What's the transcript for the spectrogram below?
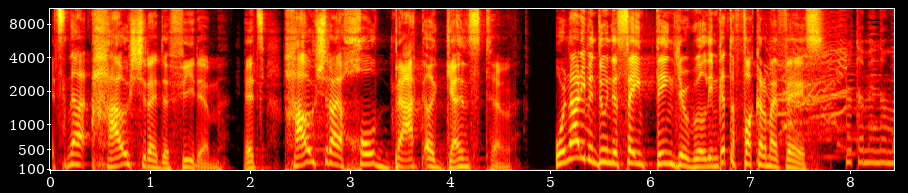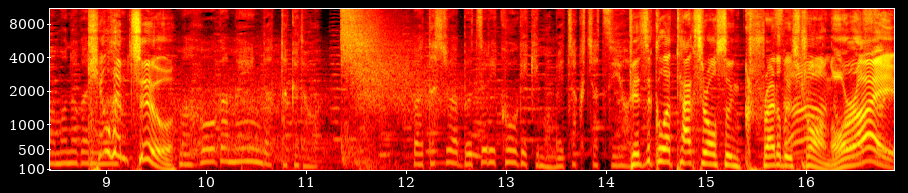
It's not how should I defeat him. It's how should I hold back against him. We're not even doing the same thing here, William. Get the fuck out of my face. Kill him too. Physical attacks are also incredibly strong. All right.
